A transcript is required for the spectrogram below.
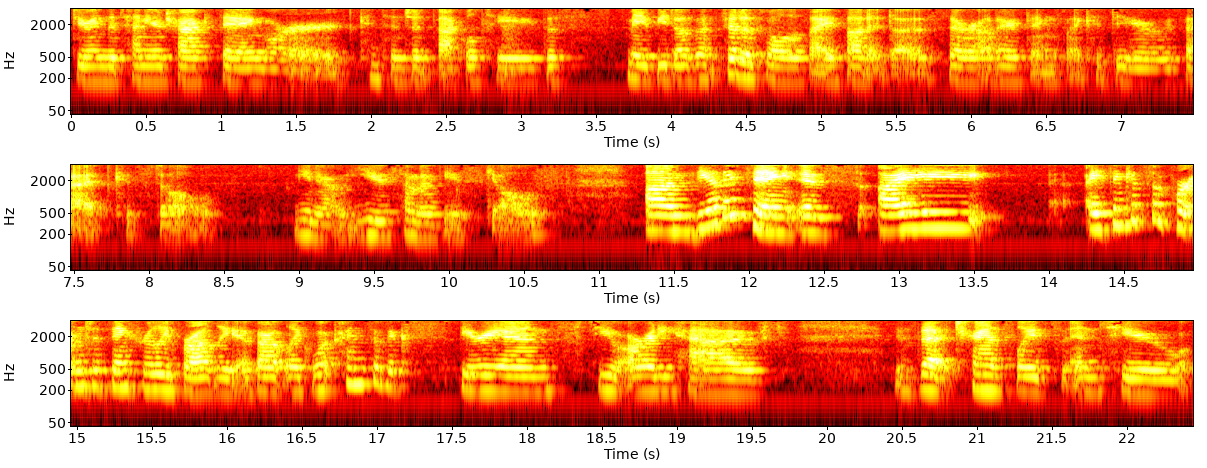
doing the tenure track thing or contingent faculty, this maybe doesn't fit as well as I thought it does. There are other things I could do that could still, you know, use some of these skills. Um, the other thing is, I I think it's important to think really broadly about like what kinds of experience do you already have that translates into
